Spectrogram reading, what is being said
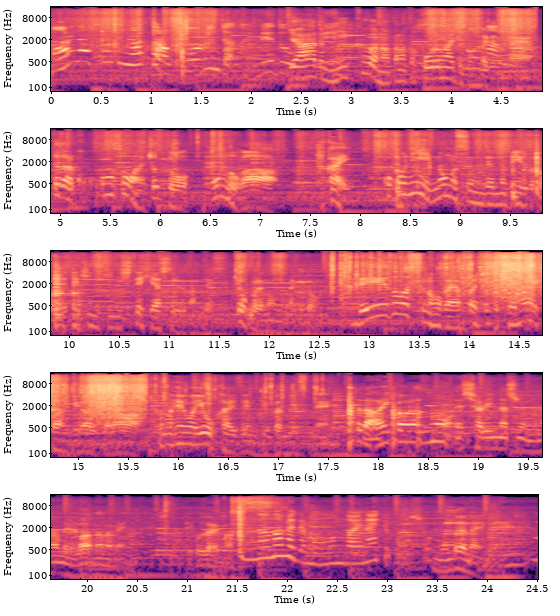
マイナスになったら凍るんじゃない？冷凍いやーでも肉はなかなか凍らないと思ったけどね。ただここの層はねちょっと温度が高いここに飲む寸前のビールとかを入れてキンキンにして冷やしてる感じです。今日これ飲むんだけど。冷蔵室の方がやっぱりちょっと狭い感じがあるからこの辺は要改善っていう感じですね。ただ相変わらずのえ車輪なしの斜めは斜めでございます。斜めでも問題ないってことでしょ？問題ないね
